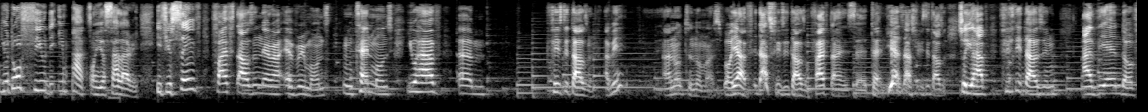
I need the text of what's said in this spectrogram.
you don't feel the impact on your salary. If you save 5,000 naira every month, in 10 months, you have um, 50,000. I mean, I know know mass, but yeah, that's 50,000. 5 times uh, 10. Yes, that's 50,000. So you have 50,000 at the end of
